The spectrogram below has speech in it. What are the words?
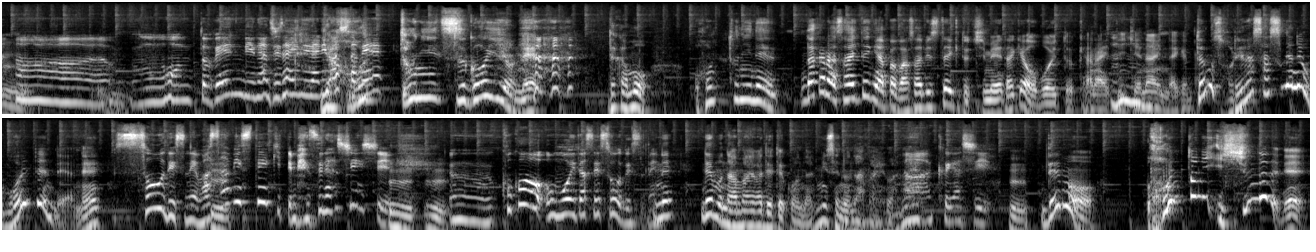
うんああ、もう本当便利な時代にないりやましたね。本当にすごいよね だからもう本当にねだから最低限やっぱわさびステーキと地名だけは覚えておかないといけないんだけど、でもそれはさすがに覚えてんだよね。そうですね。わさびステーキって珍しいし、ううん、んうんここは思い出せそうですね。ね、でも名前は出てこない店の名前はね、ああ悔しい。うん、でも本当に一瞬だでね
